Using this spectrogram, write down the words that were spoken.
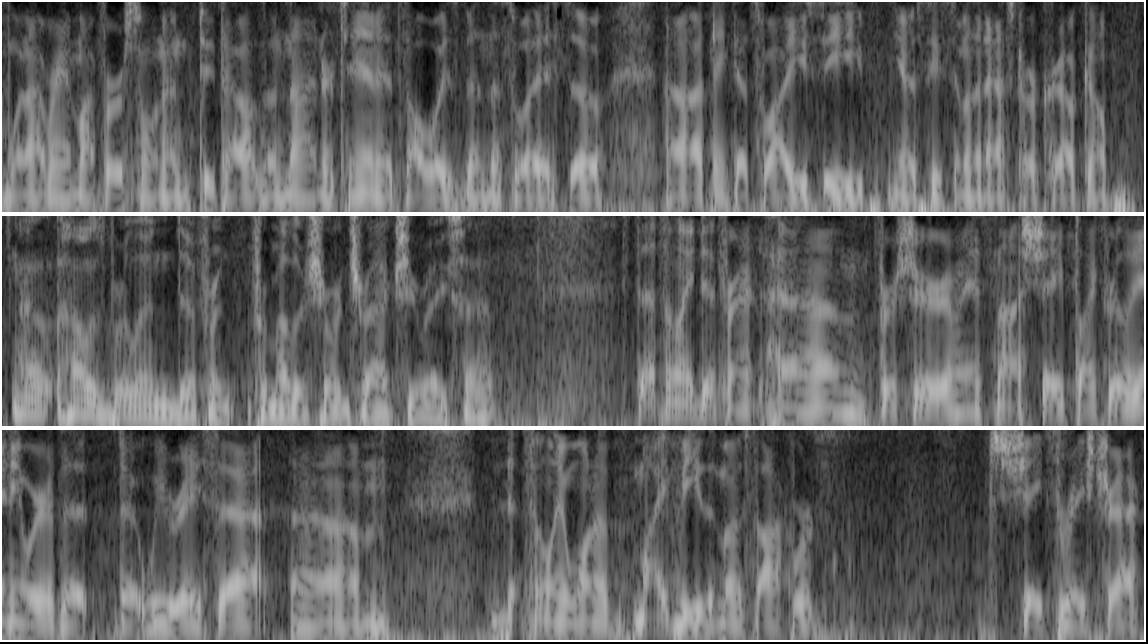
when I ran my first one in 2009 or 10, it's always been this way. So uh, I think that's why you see you know see some of the NASCAR crowd come. How, how is Berlin different from other short tracks you race at? Definitely different, um, for sure. I mean, it's not shaped like really anywhere that, that we race at. Um, definitely one of might be the most awkward shaped racetrack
